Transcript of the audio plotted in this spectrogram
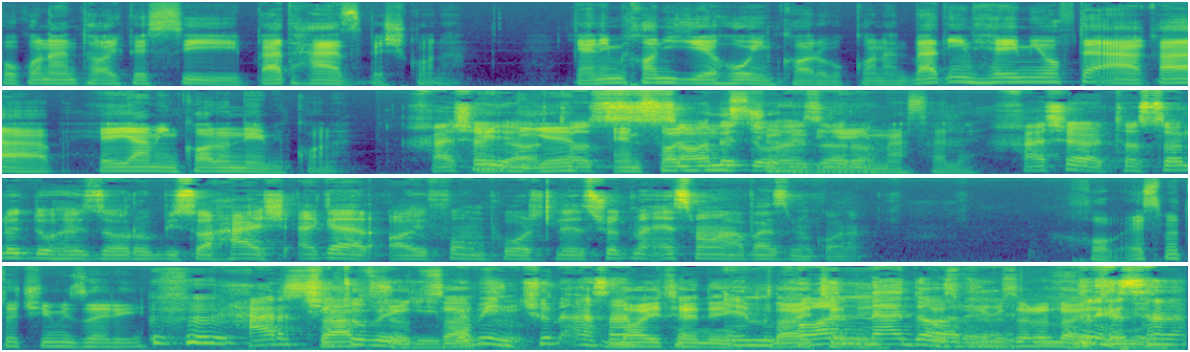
بکنن Type-C بعد حذفش کنن. یعنی می‌خوان یهو این کارو بکنن. بعد این هی میفته عقب هی هم این کارو نمی‌کنن. خشایا یعنی تا سال 2000 این مسئله. خشایا تا سال 2028 اگر آیفون پورتلس شد من اسمم عوض می‌کنم. خب اسم تو چی می‌ذاری؟ هر چی تو بگی. ببین چون اصلا امکان نداره.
